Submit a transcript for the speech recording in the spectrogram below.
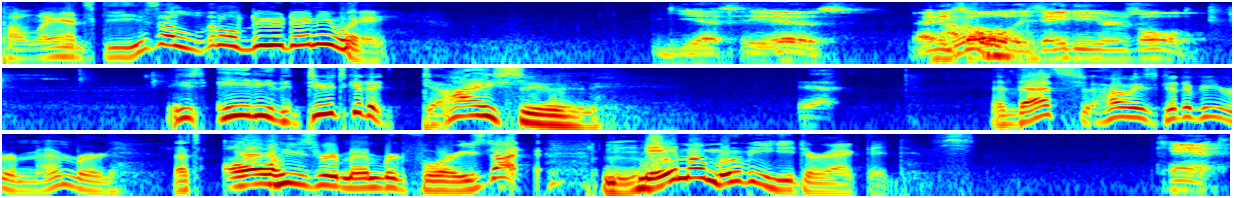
Polanski, he's a little dude anyway. Yes, he is. And he's old. He's 80 years old. He's 80. The dude's going to die soon. Yeah. And that's how he's going to be remembered. That's all he's remembered for. He's not. Name a movie he directed. Can't.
